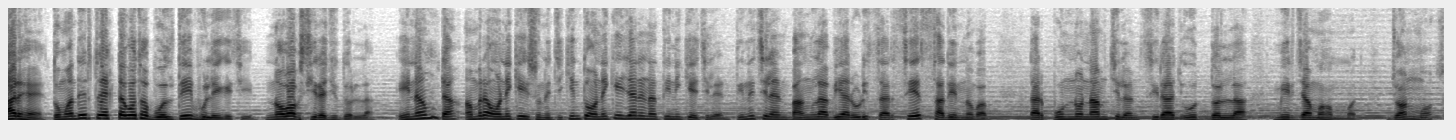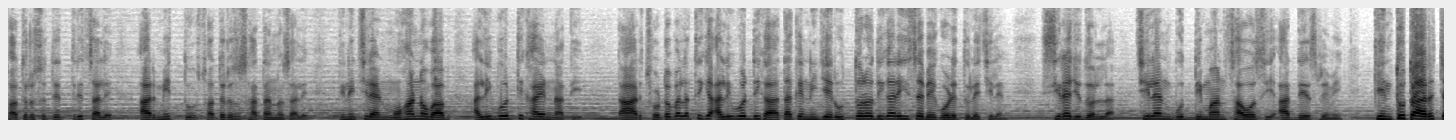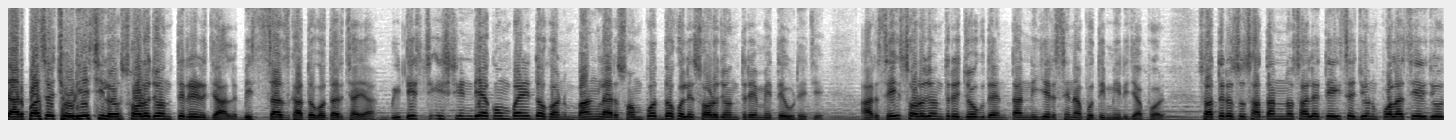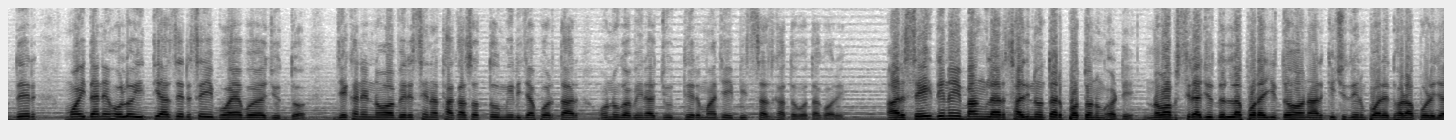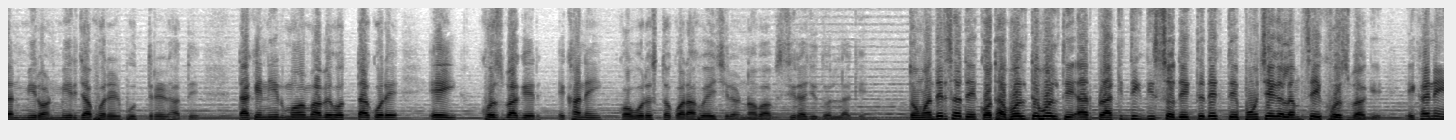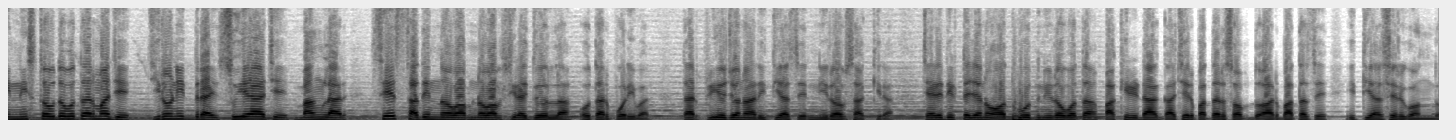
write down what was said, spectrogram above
আর হ্যাঁ তোমাদের তো একটা কথা বলতেই ভুলে গেছি, নবাব সিরাজউদ্দৌলা এই নামটা আমরা অনেকেই শুনেছি, কিন্তু অনেকেই জানে না তিনি কে ছিলেন। তিনি ছিলেন বাংলা, বিহার, উড়িষ্যার শেষ স্বাধীন নবাব। তার পূর্ণ নাম ছিলেন সিরাজ উদ্দৌল্লা মির্জা মোহাম্মদ। জন্ম সতেরোশো তেত্রিশ সালে আর মৃত্যু সতেরোশো সাতান্ন সালে। তিনি ছিলেন মহানবাব আলিবর্দী খাঁয়ের নাতি। তার ছোটবেলা থেকে আলিবর্দী খাঁ তাকে নিজের উত্তরাধিকারী হিসেবে গড়ে তুলেছিলেন। সিরাজউদ্দৌলা ছিলেন বুদ্ধিমান, সাহসী আর দেশপ্রেমিক। কিন্তু তার চারপাশে ছড়িয়েছিল ষড়যন্ত্রের জাল, বিশ্বাসঘাতকতার ছায়া। ব্রিটিশ ইস্ট ইন্ডিয়া কোম্পানি তখন বাংলার সম্পদ দখলে ষড়যন্ত্রে মেতে উঠেছে আর সেই ষড়যন্ত্রে যোগ দেন তার নিজের সেনাপতি মীর জাফর সতেরোশো সাতান্ন সালে তেইশে জুন পলাশির যুদ্ধের ময়দানে হলো ইতিহাসের সেই ভয়াবহ যুদ্ধ, যেখানে নবাবের সেনা থাকা সত্ত্বেও মীর জাফর তার অনুগামীরা যুদ্ধের মাঝেই বিশ্বাসঘাতকতা করে। আর সেই দিনেই বাংলার স্বাধীনতার পতন ঘটে। নবাব সিরাজউদ্দৌলা পরাজিত হন আর কিছুদিন পরে ধরা পড়ে যান মিরন মীর জাফরের পুত্রের হাতে। তাকে নির্মমভাবে হত্যা করে এই খোশবাগের এখানেই কবরস্থ করা হয়েছিল নবাব সিরাজউদ্দৌলাকে। তোমাদের সাথে কথা বলতে বলতে আর প্রাকৃতিক দৃশ্য দেখতে দেখতে পৌঁছে গেলাম সেই খোশবাগে। এখানেই নিস্তব্ধতার মাঝে চিরনিদ্রায় শুয়ে আছে বাংলার শেষ স্বাধীন নবাব নবাব সিরাজউদ্দৌলা ও তার পরিবার, তার প্রিয়জন আর ইতিহাসের নীরব সাক্ষীরা। চারিদিকটা যেন অদ্ভুত নীরবতা, পাখির ডাক, গাছের পাতার শব্দ আর বাতাসে ইতিহাসের গন্ধ।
